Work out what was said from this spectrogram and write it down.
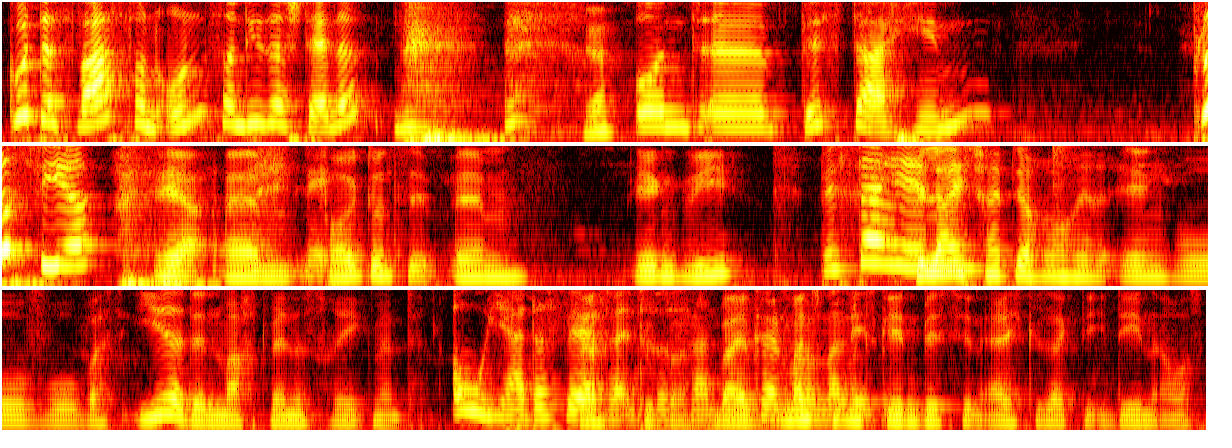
Gut, das war's von uns an dieser Stelle. Ja. Und äh, bis dahin plus vier. Ja, ähm, Nee. folgt uns ähm, irgendwie. Bis dahin. Vielleicht schreibt ihr auch noch irgendwo, wo, was ihr denn macht, wenn es regnet. Oh ja, das wäre ist super, interessant. Weil das können wir manchmal mal uns gehen ein bisschen, ehrlich gesagt, die Ideen aus.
